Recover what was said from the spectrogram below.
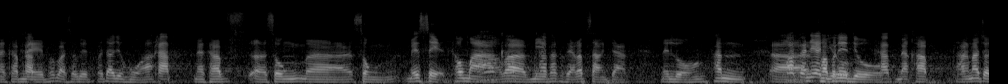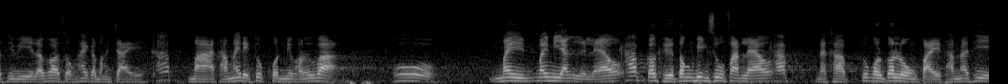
นะครับครัในบพระบาทสมเด็จพระเจ้าอยู่หัวครับนะครับเอ่อทรงเอ่อส่งเมสเซจเข้ามาอ๋อครับว่ามีครับพระกระแสรับสั่งจากในหลวงท่านเอ่อทอดพระเนตรทอดพระเนตรออยู่ยู่ครับ นะครับทางหน้าจอทีวี แล้วก็ทรงให้กำลังใจ ครับ มาทำให้เด็กทุกคนมีความรู้สึกว่าโอ้ ไม่ไม่มีอย่างอื่นแล้ว ครับก็คือต้องวิ่งสู้ฟัดแล้วครับนะครับ ทุกคนก็ลงไปทำหน้าที่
